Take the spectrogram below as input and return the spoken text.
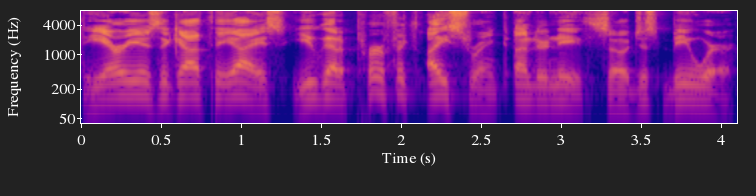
the areas that got the ice, you've got a perfect ice rink underneath. So just beware.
